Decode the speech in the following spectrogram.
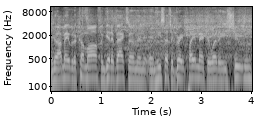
you know, I'm able to come off and get it back to him, and, and, he's such a great playmaker, whether he's shooting,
